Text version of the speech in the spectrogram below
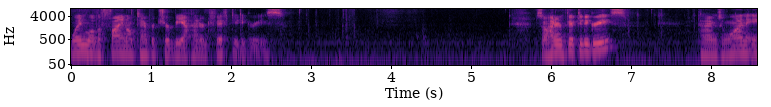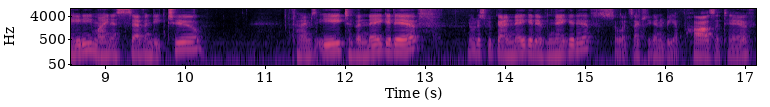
When will the final temperature be 150 degrees? So 150 degrees times 180 minus 72 times e to the negative. Notice we've got a negative negative, so it's actually going to be a positive.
